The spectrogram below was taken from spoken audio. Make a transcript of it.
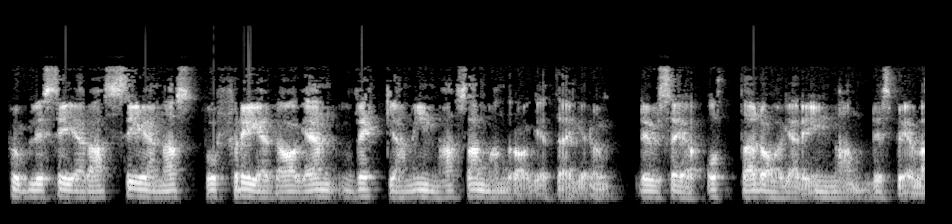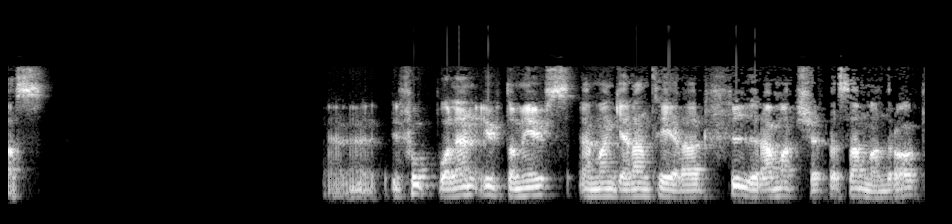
publiceras senast på fredagen veckan innan sammandraget äger rum. Det vill säga 8 dagar innan det spelas. Eh, I fotbollen utomhus är man garanterad 4 matcher per sammandrag.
